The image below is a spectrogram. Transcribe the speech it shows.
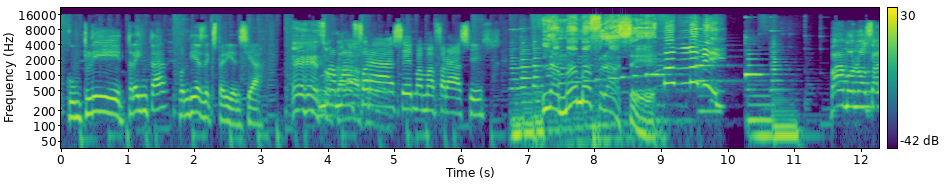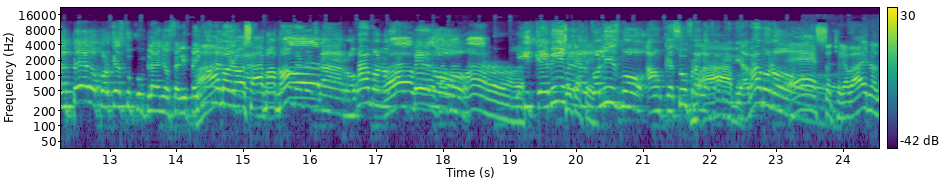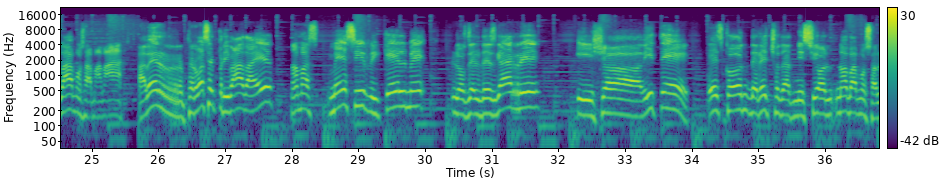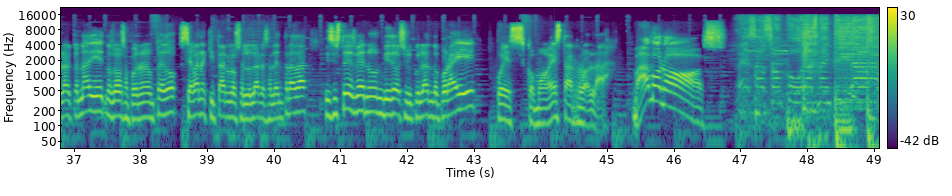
Cumplí 30 con 10 de experiencia. Eso, mamá carajo. frase, mamá frase. La mama frase. Vámonos al pedo porque es tu cumpleaños, Felipe. Y Vámonos a mamar. No desgarro. Vámonos, al pedo. Y que viva el alcoholismo, aunque sufra la familia. Vámonos. Eso, chica, nos vamos a mamá. A ver, pero va a ser privada, ¿eh? Nada más Messi, Riquelme, los del desgarre y yo, ¿viste? Es con derecho de admisión. No vamos a hablar con nadie, nos vamos a poner un pedo. Se van a quitar los celulares a la entrada. Y si ustedes ven un video circulando por ahí, pues como esta rola. ¡Vámonos! Esas son puras mentiras.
